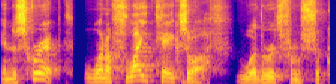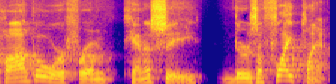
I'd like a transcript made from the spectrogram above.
and a script. When a flight takes off, whether it's from Chicago or from Tennessee, there's a flight plan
